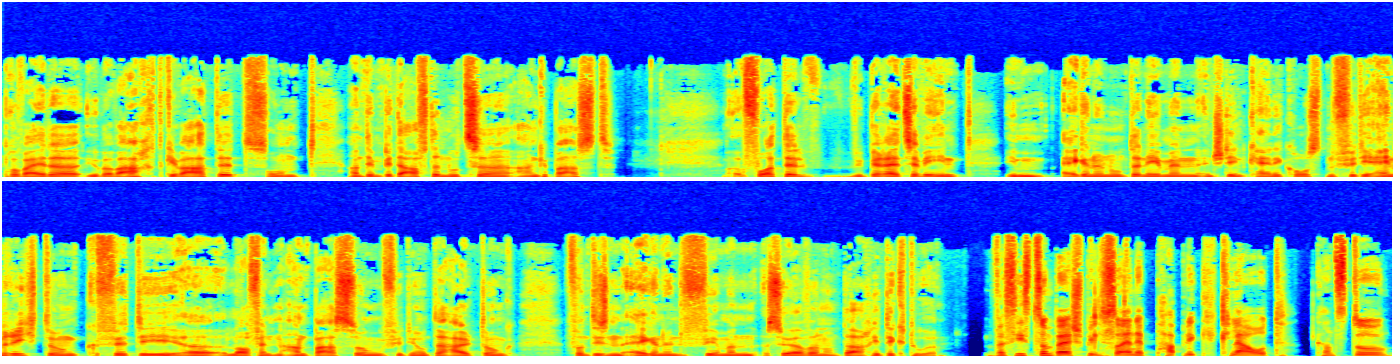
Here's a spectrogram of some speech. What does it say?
Provider überwacht, gewartet und an den Bedarf der Nutzer angepasst. Vorteil, wie bereits erwähnt, im eigenen Unternehmen entstehen keine Kosten für die Einrichtung, für die äh, laufenden Anpassungen, für die Unterhaltung von diesen eigenen Firmen, Servern und der Architektur. Was ist zum Beispiel so eine Public Cloud? Kannst du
